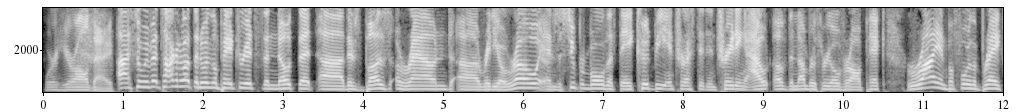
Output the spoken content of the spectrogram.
We're here all day. Uh, so we've been talking about the New England Patriots. The note that uh, there's buzz around uh, Radio Row and the Super Bowl that they could be interested in trading out of the number three overall pick. Ryan, before the break,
